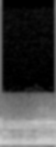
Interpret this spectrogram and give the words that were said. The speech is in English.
Allah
